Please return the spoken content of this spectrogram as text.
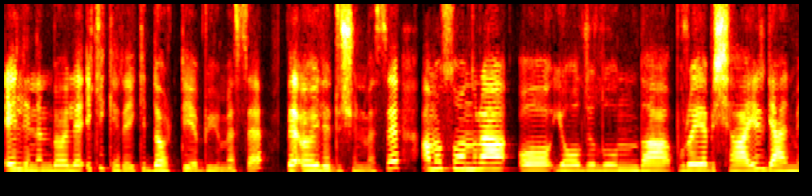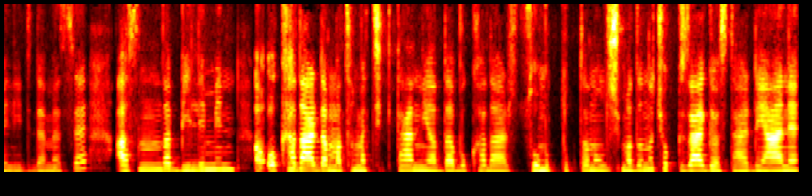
Ellie'nin böyle iki kere iki dört diye büyümesi ve öyle düşünmesi ama sonra o yolculuğunda buraya bir şair gelmeliydi demesi aslında bilimin o kadar da matematikten ya da bu kadar somutluktan oluşmadığını çok güzel gösterdi. Yani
